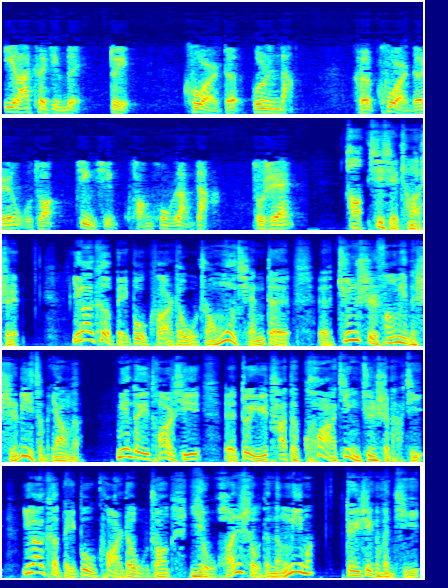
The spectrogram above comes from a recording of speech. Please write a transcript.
伊拉克境内，对库尔德工人党和库尔德人武装进行狂轰滥炸。主持人，好，谢谢陈老师。伊拉克北部库尔德武装目前的呃军事方面的实力怎么样呢？面对土耳其呃对于他的跨境军事打击，伊拉克北部库尔德武装有还手的能力吗？对于这个问题，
